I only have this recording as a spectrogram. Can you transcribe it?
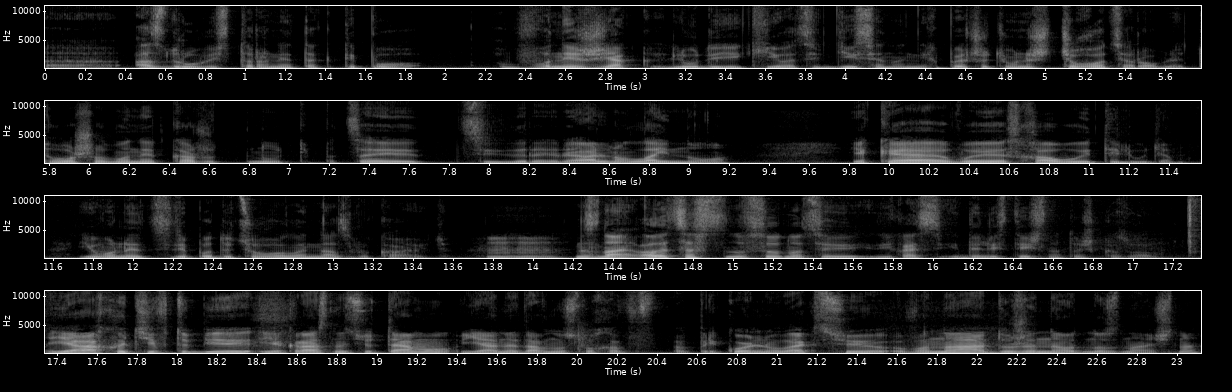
Е, А з другої сторони, так, типу, вони ж як люди, які оці дійсно на них пишуть, вони ж чого це роблять? Того, що вони кажуть, ну, типу, це, це реально лайно, яке ви схавуєте людям. І вони типу, до цього лайна звикають. Мгм. Не знаю, але це ну, все одно це якась ідеалістична точка зору. Я хотів тобі якраз на цю тему. Я недавно слухав прикольну лекцію. Вона дуже неоднозначна.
